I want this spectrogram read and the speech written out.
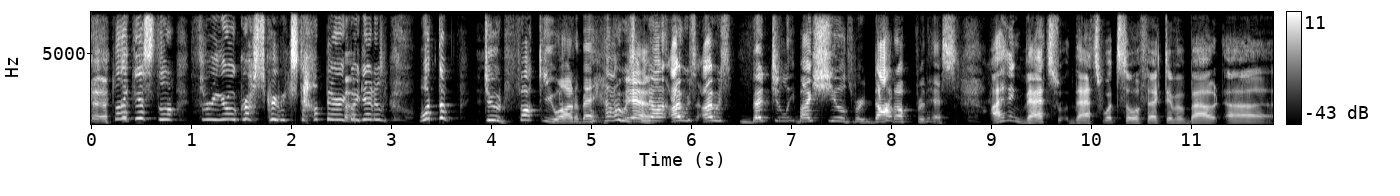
Like this little three-year-old girl screaming stop burying my dad I was, what the dude fuck you anime. I was Yeah. not i was i was mentally my shields were not up for this. I think that's that's what's so effective about uh,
